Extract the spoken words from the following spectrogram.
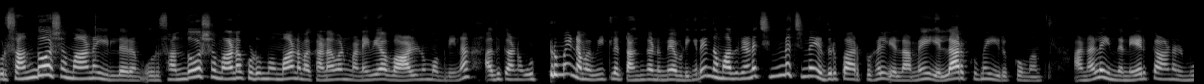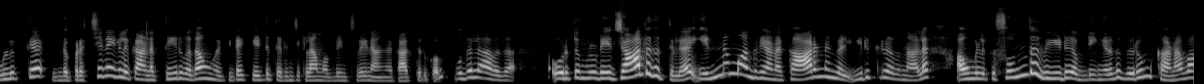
ஒரு சந்தோஷமான இல்லறம் ஒரு சந்தோஷமான குடும்பமா நம்ம கணவன் மனைவியா வாழணும் அப்படின்னா அதுக்கான ஒற்றுமை நம்ம வீட்டில் தங்கணுமே அப்படிங்கிற இந்த மாதிரியான சின்ன சின்ன எதிர்பார்ப்புகள் எல்லாமே எல்லாருக்குமே இருக்கும் மேம் அதனால இந்த நேர்காணல் முழுக்க இந்த பிரச்சனைகளுக்கான தீர்வை தான் உங்ககிட்ட கேட்டு தெரிஞ்சுக்கலாம் அப்படின்னு சொல்லி நாங்கள் காத்திருக்கோம். முதலாவதா ஒருத்தவங்களுடைய ஜாதகத்துல என்ன மாதிரியான காரணங்கள் இருக்கிறதுனால அவங்களுக்கு சொந்த வீடு அப்படிங்கிறது வெறும் கனவா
